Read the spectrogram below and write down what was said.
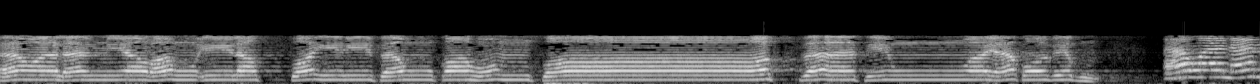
أولم يروا إلى الطير فوقهم صافات ويقبض. أولم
